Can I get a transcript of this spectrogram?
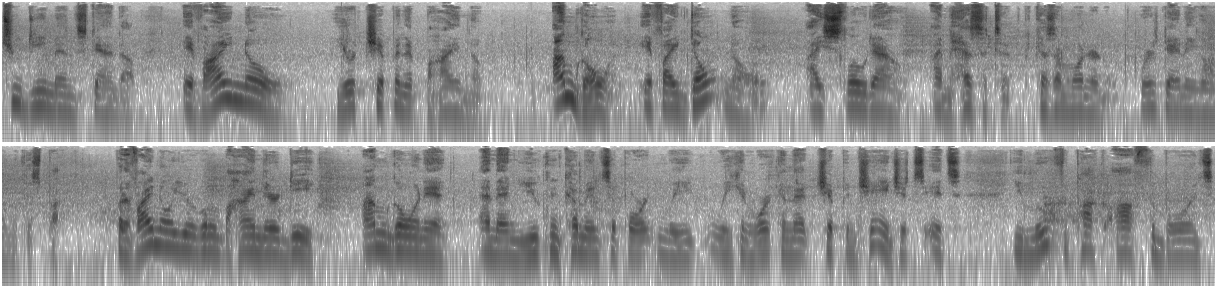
two D men stand up. If I know you're chipping it behind them, I'm going. If I don't know, I slow down. I'm hesitant because I'm wondering where's Danny going with this puck. But if I know you're going behind their D, I'm going in, and then you can come in support, and we, we can work in that chip and change. It's it's you move the puck off the boards,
